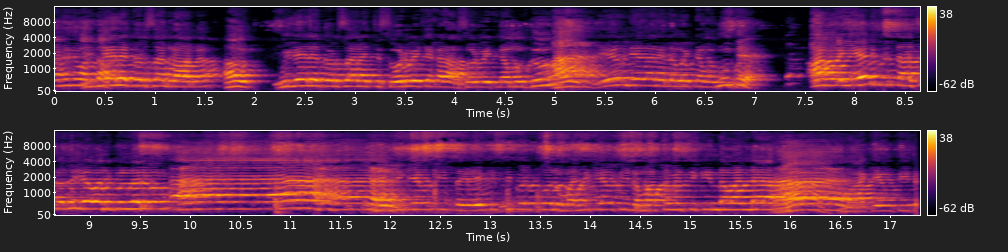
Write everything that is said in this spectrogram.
అనేది పడతా. ఇల్లేలే దొరసాను రా అన్న. అవు. ఇల్లేలే దొరసాను వచ్చి సోడు పెట్టే కదా సోడు పెట్టిన ముద్దు? ఏం లేదా నిలబెట్టిన ముద్దే. ఆ ఏడుగురు దాసలు ఏమనుకున్నారు? మల్లికేమి తీట ఎక్కిపోను మల్లికేమి తీట మొత్తం ఎత్తి కింద వండ? మాకేమి తీట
